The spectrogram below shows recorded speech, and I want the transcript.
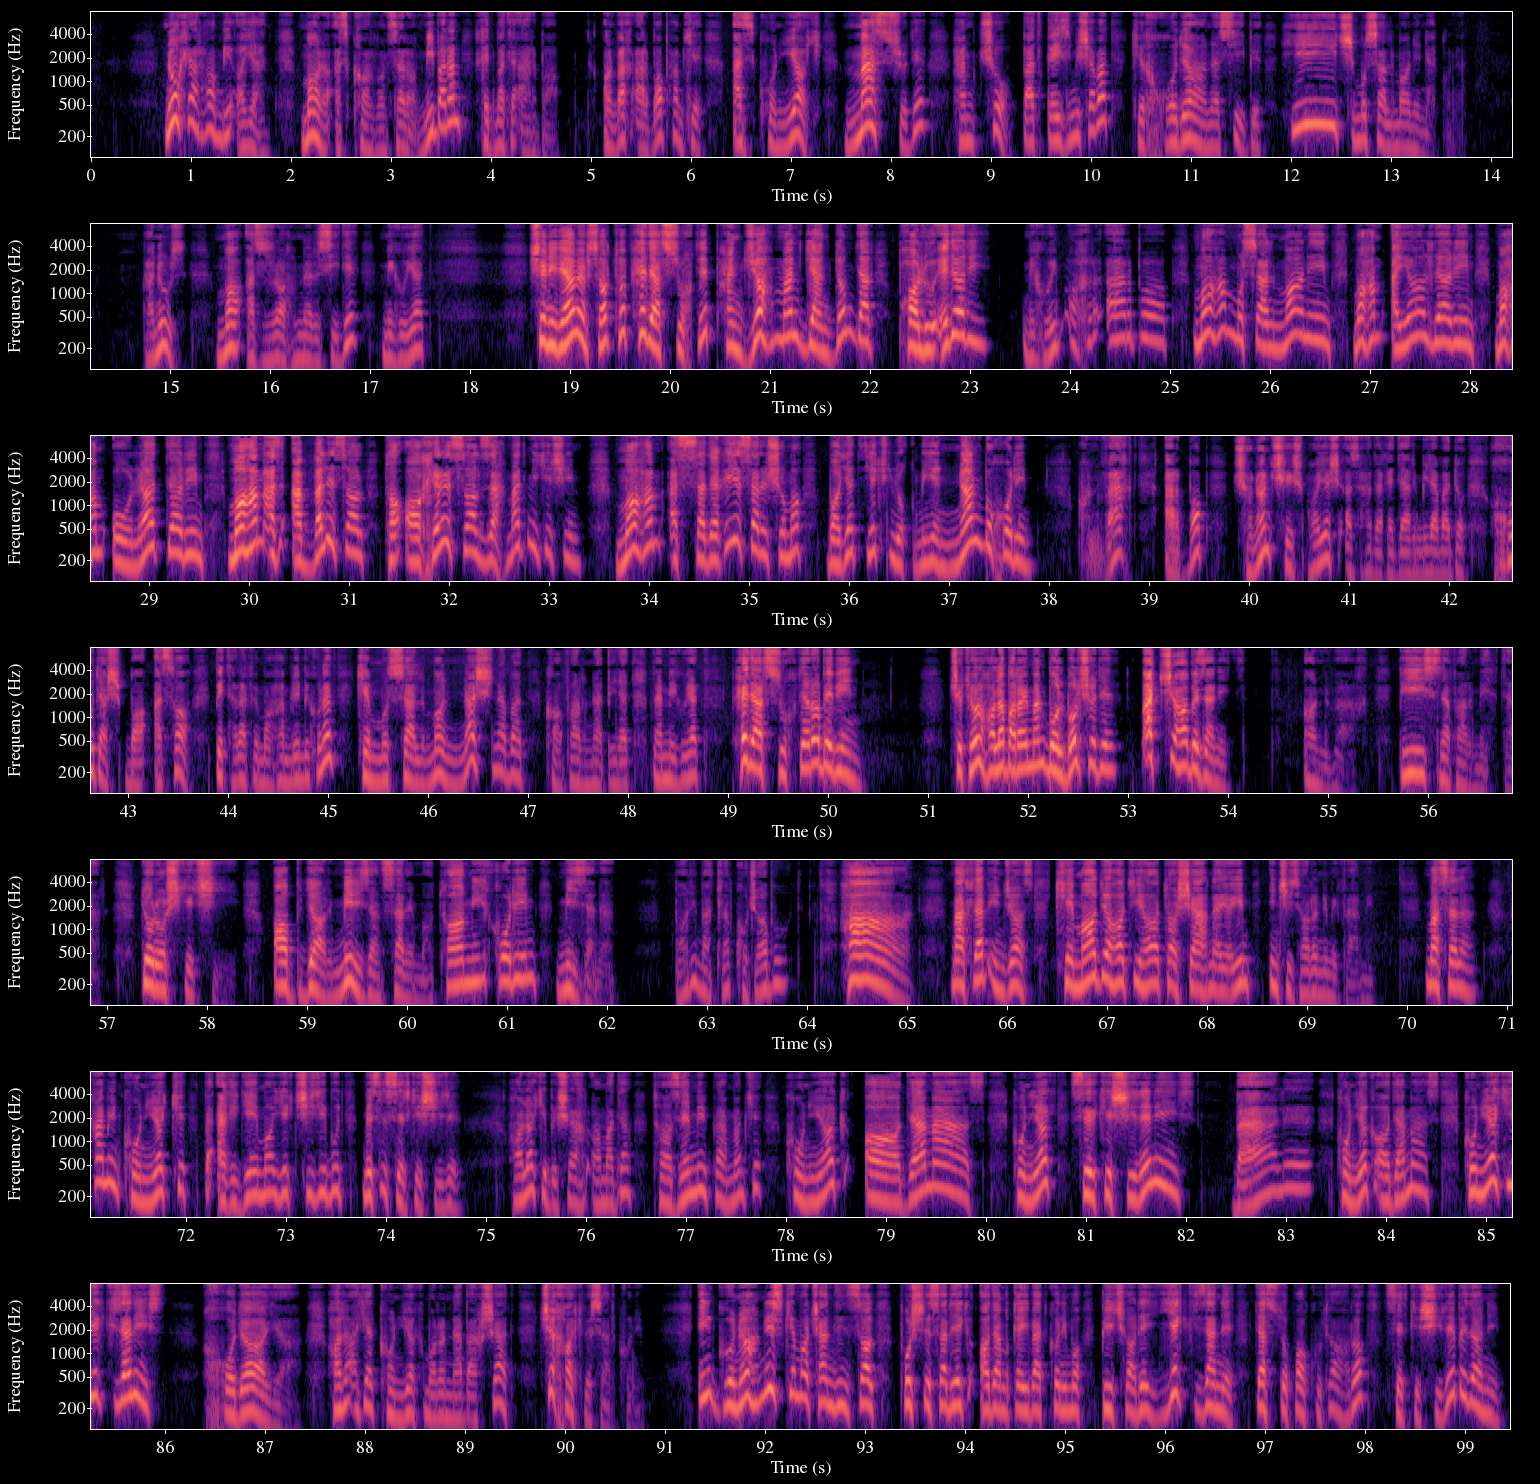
نوکرها می آیند ما را از کاروانسرا می‌برند خدمت ارباب. آن وقت ارباب هم که از کنیاک مست شده همچو بدقیز می شود که خدا نصیب هیچ مسلمانی نکند. هنوز ما از راه نرسیده می‌گوید شنیدم امسال تو پدر سوخته پنجاه من گندم در پالوئه داری؟ می‌گوییم آخر ارباب. ما هم مسلمانیم ما هم ایال داریم ما هم اولاد داریم ما هم از اول سال تا آخر سال زحمت می‌کشیم. ما هم از صدقه سر شما باید یک لقمه نان بخوریم. آن وقت ارباب چنان چشمهایش از حدقه در می رود و خودش با عصا به طرف ما حمله می کند که مسلمان نشنود کافر نبیند و می‌گوید پدر سوخته را ببین. چطور حالا برای من بلبل شده؟ بچه ها بزنید. آن وقت بیست نفر مهتر. درشک چی؟ آبدار میریزن سر ما. تا می‌خوریم می‌زنن. باری مطلب کجا بود؟ هان مطلب اینجاست که ما دهاتی ها تا شهر نیاییم این چیزها رو نمی‌فهمیم. مثلا همین کنیاک که به عقیده ما یک چیزی بود مثل سرکه شیره حالا که به شهر آمدم تازه می‌فهمم که کنیاک آدم است. کنیاک سرکه شیره نیست. بله کنیاک آدم است. کنیاک یک زنی است. خدایا. حالا اگر کنیاک ما را نبخشد چه خاک به سر کنیم؟ این گناه نیست که ما چندین سال پشت سر یک آدم غیبت کنیم و بیچاره یک زن دست و پا کوتاه را سرک شیره بدانیم.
